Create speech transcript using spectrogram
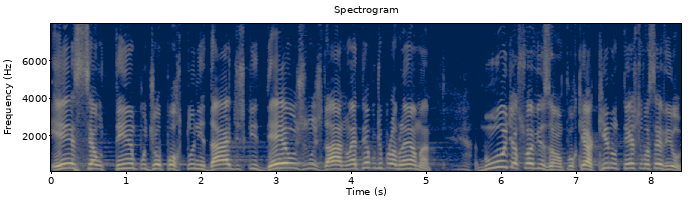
Esse é o tempo de oportunidades que Deus nos dá, não é tempo de problema. Mude a sua visão, porque aqui no texto você viu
